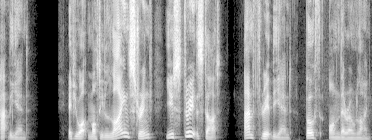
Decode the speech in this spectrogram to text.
at the end. If you want multi-line string, use 3 at the start and 3 at the end, both on their own line.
